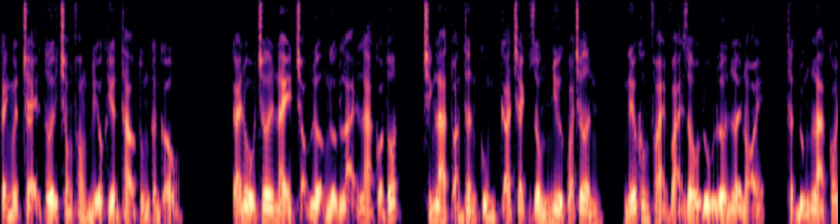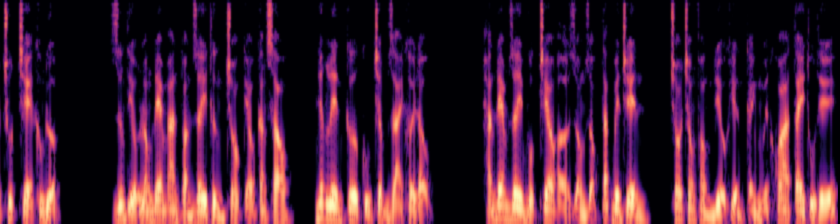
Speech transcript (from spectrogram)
cảnh nguyệt chạy tới trong phòng điều khiển thao túng cần cầu. Cái đồ chơi này trọng lượng ngược lại là có tốt, chính là toàn thân cùng cá chạch giống như quá trơn, nếu không phải vải dầu đủ lớn lời nói, thật đúng là có chút che không được. Dương tiểu long đem an toàn dây thừng cho kéo căng sau, nhấc lên cơ cũng chậm rãi khởi động. Hắn đem dây buộc treo ở dòng dọc tắc bên trên, cho trong phòng điều khiển cảnh nguyệt khoa tay thủ thế,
